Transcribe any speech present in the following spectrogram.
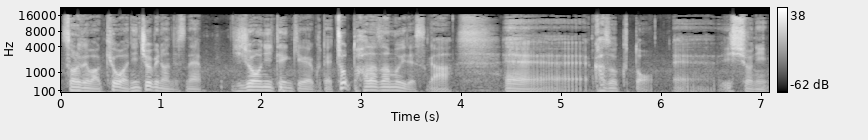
それでは今日は日曜日なんですね。非常に天気が良くて、ちょっと肌寒いですが、え、家族と、え、一緒に、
